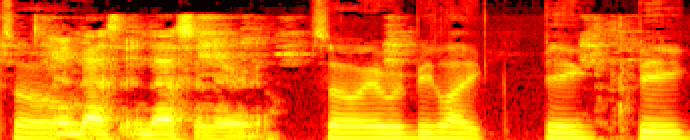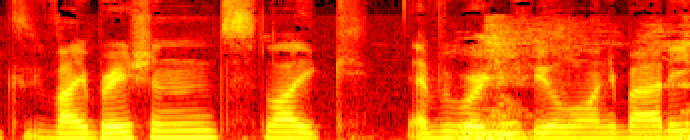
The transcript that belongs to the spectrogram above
So In that in that scenario, So it would be like big, big vibrations, like everywhere you Mhm. feel on your body,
